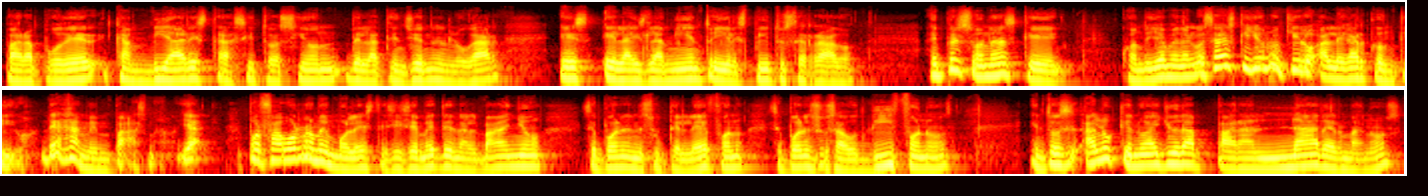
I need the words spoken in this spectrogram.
para poder cambiar esta situación de la tensión en el hogar es el aislamiento y el espíritu cerrado. Hay personas que cuando llamen algo, sabes que yo no quiero alegar contigo, déjame en paz, ya por favor no me molestes si se meten al baño, se ponen en su teléfono, se ponen sus audífonos. Entonces, algo que no ayuda para nada, hermanos,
